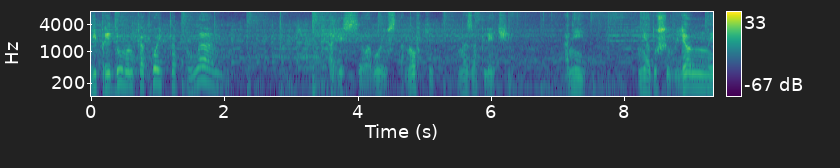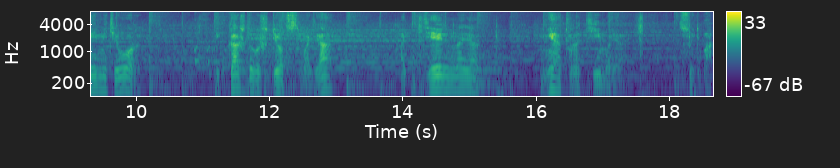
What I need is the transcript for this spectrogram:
и придуман какой-то план. А без силовой установки на заплечье они неодушевленные метеоры, и каждого ждет своя отдельная, неотвратимая судьба.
